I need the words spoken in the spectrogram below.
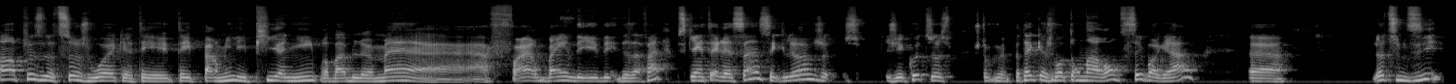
En plus de ça, je vois que tu es, parmi les pionniers probablement à, faire bien des, affaires. Puis ce qui est intéressant, c'est que là, j'écoute, peut-être que je vais tourner en rond, c'est pas grave. Euh, là, tu me dis,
